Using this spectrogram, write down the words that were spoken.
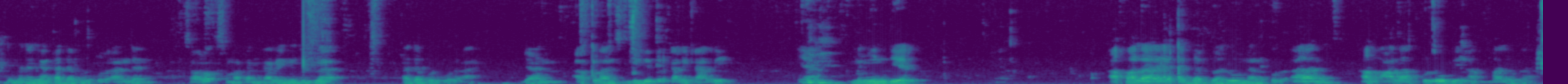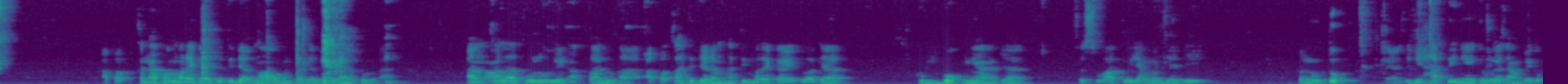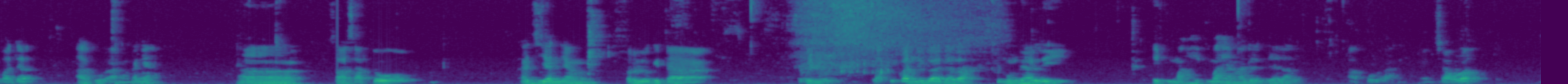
Sebenarnya tadabur Quran dan insya Allah kesempatan kali ini juga tadabur Quran. Dan Al-Quran sendiri berkali-kali ya menyindir. Afala yatadabbaruna al-Qur'an am ala qulubin aqfaluha apa kenapa mereka itu tidak mau mentadabburi Al-Qur'an? Am ala qulubin aqfaluha apakah di dalam hati mereka itu ada gemboknya ada sesuatu yang menjadi penutup? Ya, jadi hatinya itu nggak sampai kepada Al-Qur'an. Makanya eh, salah satu kajian yang perlu kita sering lakukan juga adalah menggali hikmah-hikmah yang ada di dalam Al-Quran. Insya Allah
